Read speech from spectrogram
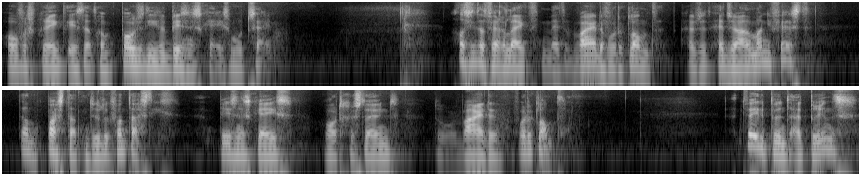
over spreekt is dat er een positieve business case moet zijn. Als je dat vergelijkt met waarde voor de klant uit het Agile Manifest, dan past dat natuurlijk fantastisch. Een business case wordt gesteund door waarde voor de klant. Het tweede punt uit Prins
